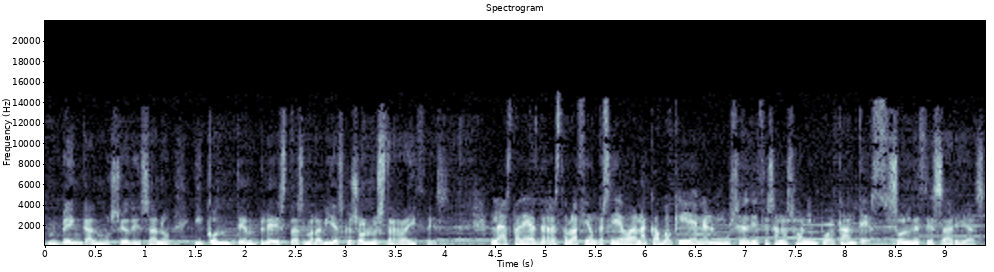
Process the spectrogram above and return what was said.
venga al Museo Diocesano y contemple estas maravillas que son nuestras raíces. Las tareas de restauración que se llevan a cabo aquí en el Museo Diocesano son importantes. Son necesarias,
